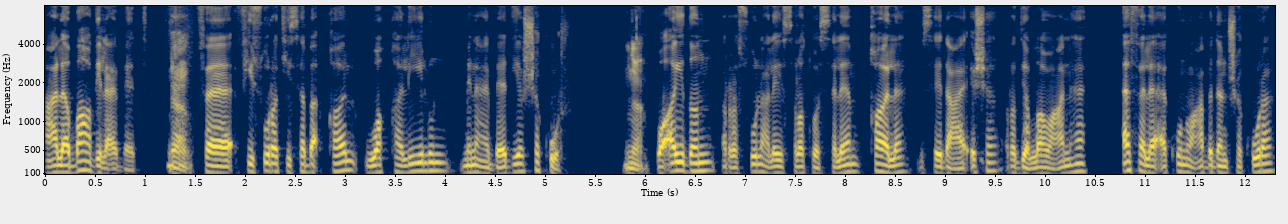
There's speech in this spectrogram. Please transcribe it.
على بعض العباد. نعم. ففي سورة سبأ قال وقليل من عبادي الشكور. نعم. وأيضا الرسول عليه الصلاة والسلام قال للسيدة عائشة رضي الله عنها أفلا أكون عبدا شكورا؟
